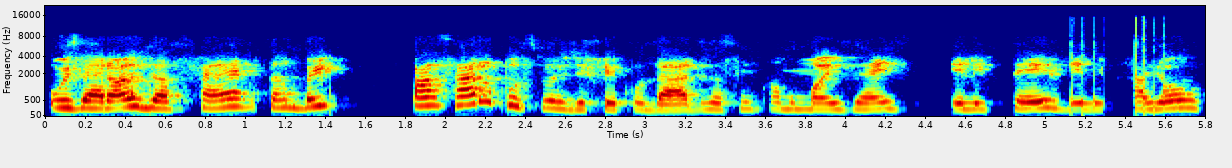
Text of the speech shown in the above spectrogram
Os heróis da fé também passaram por suas dificuldades, assim como Moisés, ele teve, ele falhou,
